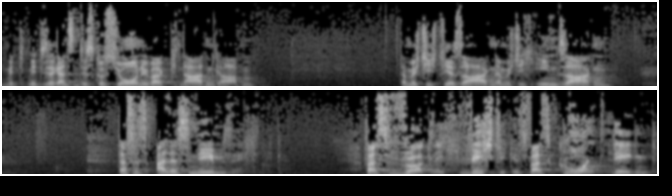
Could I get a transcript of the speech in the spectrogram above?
mit, mit dieser ganzen Diskussion über Gnadengaben, dann möchte ich dir sagen, dann möchte ich Ihnen sagen, das ist alles nebensächlich. Was wirklich wichtig ist, was grundlegend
